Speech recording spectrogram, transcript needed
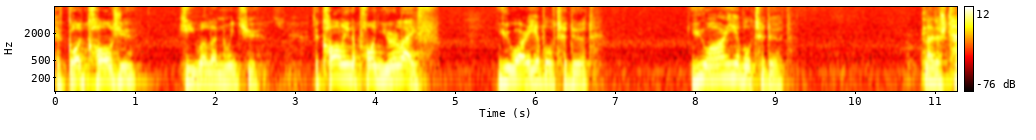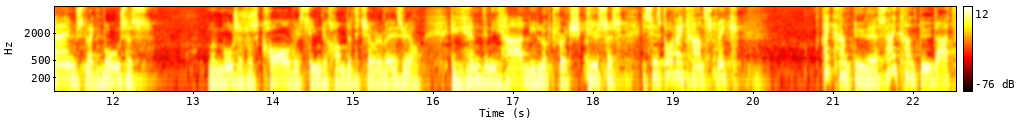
If God calls you, He will anoint you. The calling upon your life, you are able to do it. You are able to do it. Now, there's times like Moses, when Moses was called, we seem to come to the children of Israel. He hemmed and he had, and he looked for excuses. He says, God, I can't speak. I can't do this. I can't do that.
